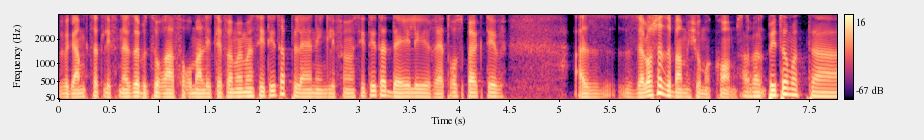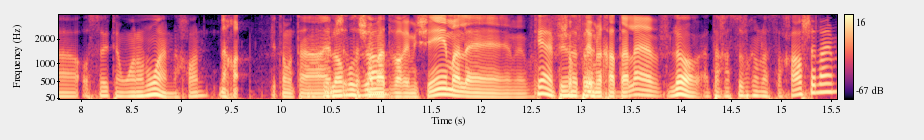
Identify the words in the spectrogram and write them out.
וגם קצת לפני זה בצורה פורמלית, לפעמים עשיתי את ה planning, לפעמים עשיתי את ה daily, retrospective, אז זה לא שזה בא משום מקום. אבל זאת אומרת, פתאום אתה עושה איתם one on one, נכון? נכון. פתאום אתה, זה לא אתה מוזר? שומע דברים אישיים עליהם, כן, שופכים אתה- לך את הלב. לא, אתה חשוף גם לשכר שלהם?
